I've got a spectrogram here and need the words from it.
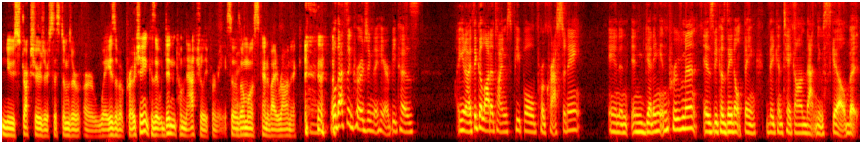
new structures or systems or, or ways of approaching it because it didn't come naturally for me so it was Right. almost kind of ironic well, that's encouraging to hear because, you know, I think a lot of times people procrastinate in, in in getting improvement is because they don't think they can take on that new skill. But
